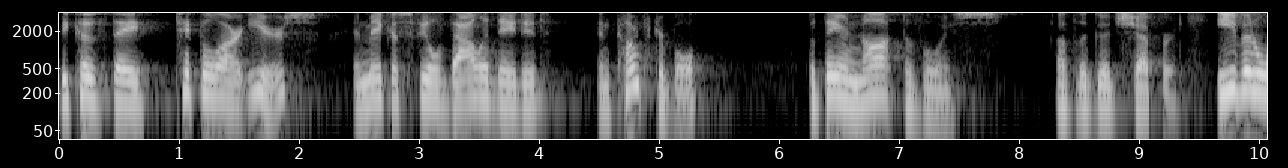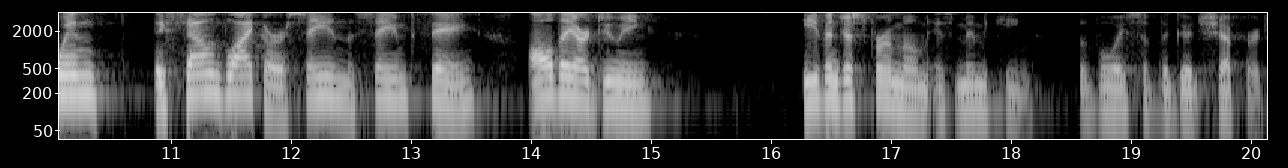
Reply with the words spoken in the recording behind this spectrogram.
because they tickle our ears and make us feel validated and comfortable, but they are not the voice of the Good Shepherd. Even when they sound like or are saying the same thing, all they are doing, even just for a moment, is mimicking the voice of the Good Shepherd.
